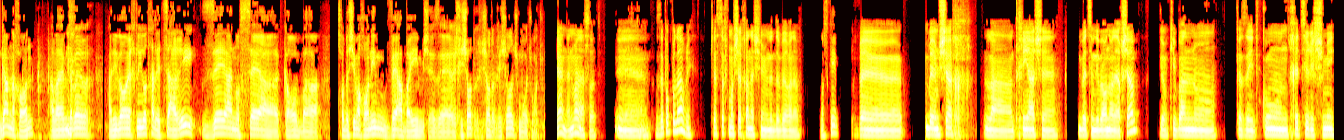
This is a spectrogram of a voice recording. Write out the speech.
גם נכון, אבל אני מדבר, אני לא אכליל אותך, לצערי, זה הנושא הקרוב בחודשים האחרונים והבאים, שזה רכישות, רכישות, רכישות, שמועות, שמועות, שמועות. כן, אין מה לעשות. אה, זה פופולרי, כסף מושך אנשים לדבר עליו. מסכים. ובהמשך לדחייה ש... בעצם דיברנו עליה עכשיו, גם קיבלנו כזה עדכון חצי רשמי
